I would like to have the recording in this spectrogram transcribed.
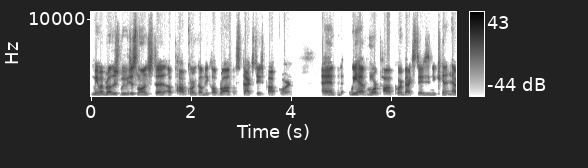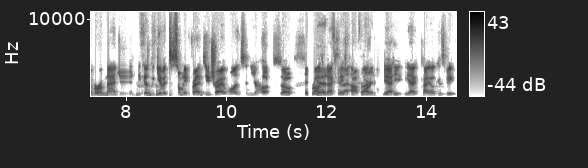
me and my brothers. We just launched a, a popcorn company called Rob's Backstage Popcorn and we have more popcorn backstage than you can ever imagine because we give it to so many friends. You try it once and you're hooked. So it's Rob's good. backstage popcorn. Yeah, he yeah, Kygo can speak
